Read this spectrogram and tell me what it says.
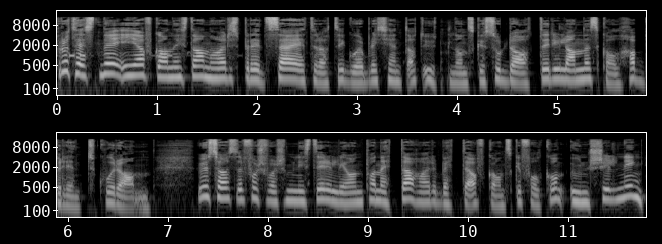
Protestene i Afghanistan har spredd seg etter at det i går ble kjent at utenlandske soldater i landet skal ha brent Koranen. USAs forsvarsminister Leon Panetta har bedt det afghanske folket om unnskyldning,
